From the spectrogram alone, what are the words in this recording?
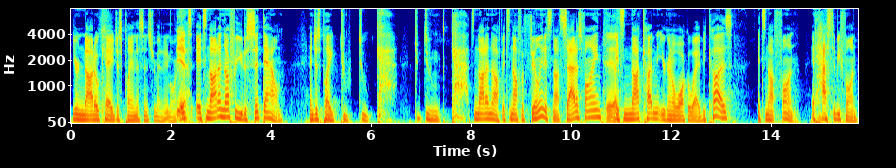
you're not okay just playing this instrument anymore. Yeah. It's it's not enough for you to sit down and just play do do ga do do ga. It's not enough. It's not fulfilling. It's not satisfying. Yeah. It's not cutting it. You're gonna walk away because it's not fun. It has to be fun.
